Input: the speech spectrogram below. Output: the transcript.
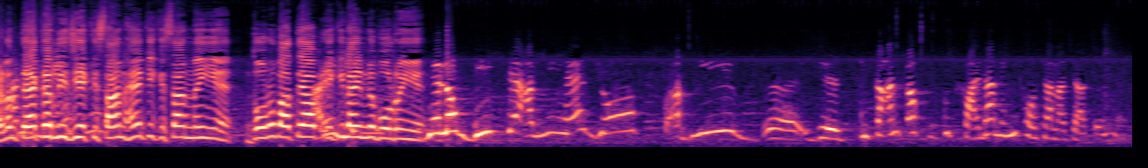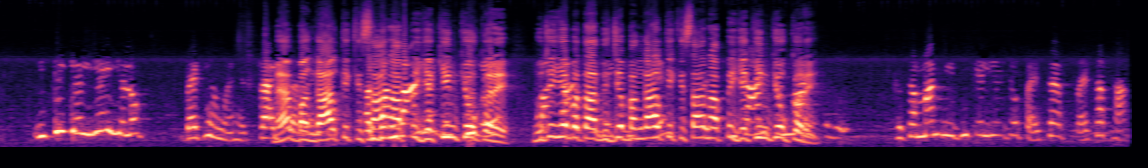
मैडम तय कर लीजिए किसान है कि किसान नहीं है? दोनों बातें आप एक ही लाइन में बोल रही हैं। ये लोग बीच के आदमी है जो अभी किसान का कुछ फ़ायदा नहीं पहुंचाना चाहते हैं। इसी के लिए ये लोग बैठे हुए हैं मैम बंगाल के किसान आप पे यकीन क्यों करें? मुझे ये बता दीजिए बंगाल के किसान आप पे यकीन क्यों करें? सम्मान निधि के लिए जो पैसा पैसा था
